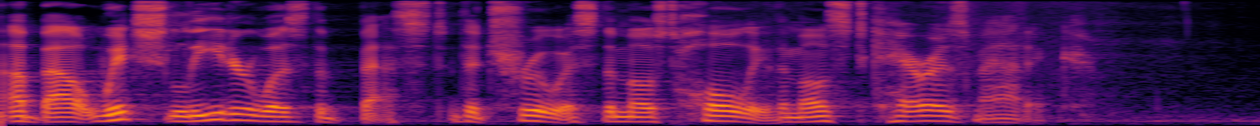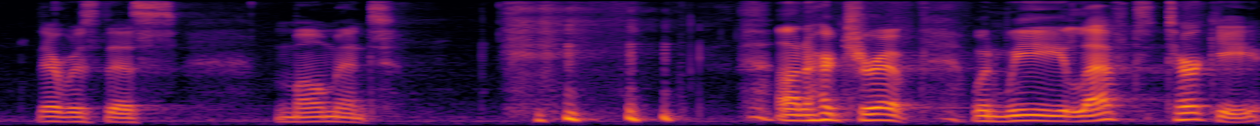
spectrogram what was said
about which leader was the best, the truest, the most holy, the most charismatic. There was this moment on our trip when we left Turkey.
